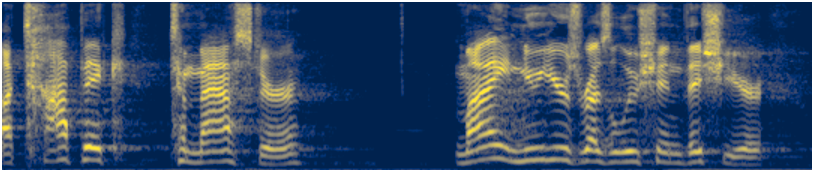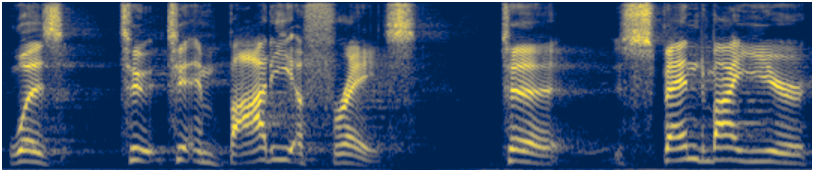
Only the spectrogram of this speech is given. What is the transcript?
a topic to master, my New Year's resolution this year was to, to embody a phrase, to spend my year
